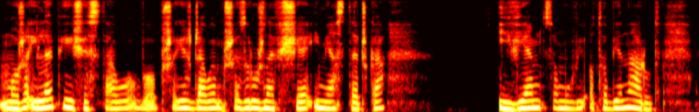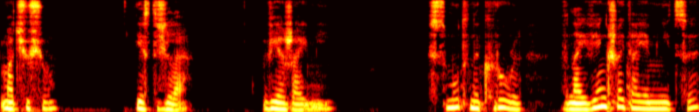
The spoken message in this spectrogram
Może i lepiej się stało, bo przejeżdżałem przez różne wsie i miasteczka i wiem, co mówi o tobie naród. Maciusiu, jest źle. Wierzaj mi. Smutny król w największej tajemnicy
